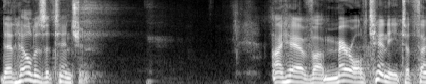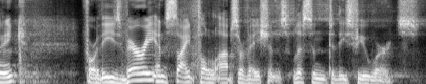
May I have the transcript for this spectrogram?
that held his attention? I have uh, Merrill Tenney to thank for these very insightful observations. Listen to these few words.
